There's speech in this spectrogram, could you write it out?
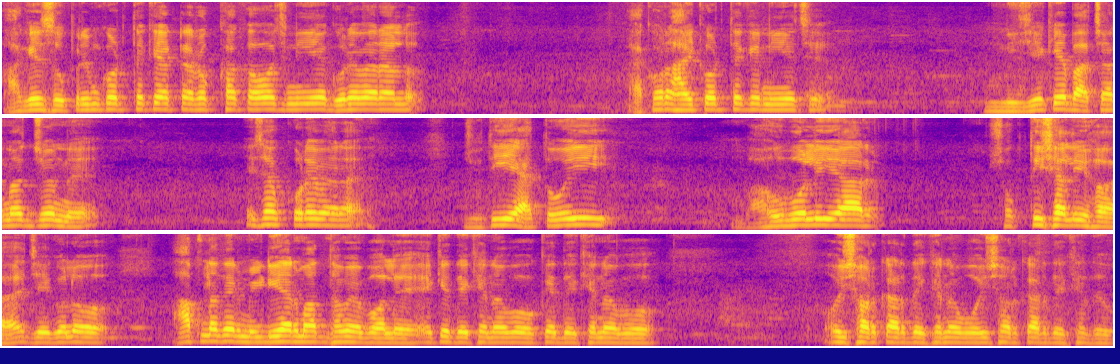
আগে সুপ্রিম কোর্ট থেকে একটা রক্ষা কবচ নিয়ে ঘুরে বেড়ালো এখন হাইকোর্ট থেকে নিয়েছে। নিজেকে বাঁচানোর জন্যে এসব করে বেড়ায়। যদি এতই বাহুবলী আর শক্তিশালী হয়, যেগুলো আপনাদের মিডিয়ার মাধ্যমে বলে, একে দেখে নেব, ওকে দেখে নেব, ওই সরকার দেখে নেব, ওই সরকার দেখে দেব,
